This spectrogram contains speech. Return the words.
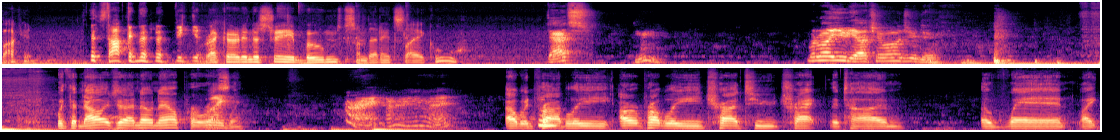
Fuck it. it's talking to the Beatles. Record industry booms, and then it's like, ooh. That's. Hmm. What about you, Yacho? What would you do? With the knowledge that I know now, pro Like- wrestling, All right, all right, all right. I would hmm. probably, I would probably try to track the time of when, like,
